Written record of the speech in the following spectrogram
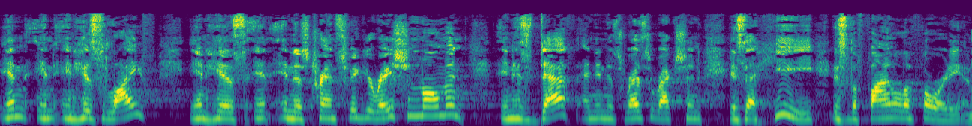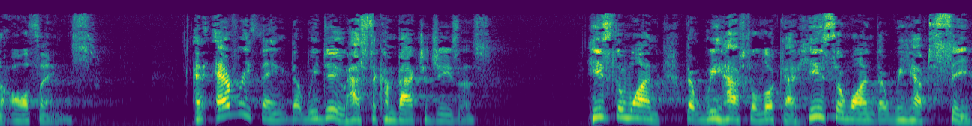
in, in, in his life, in his, in, in his transfiguration moment, in his death, and in his resurrection is that he is the final authority in all things. And everything that we do has to come back to Jesus. He's the one that we have to look at. He's the one that we have to see.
